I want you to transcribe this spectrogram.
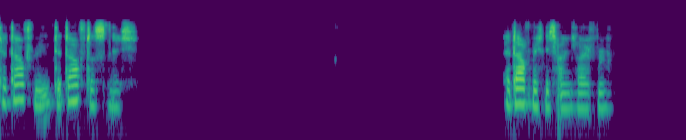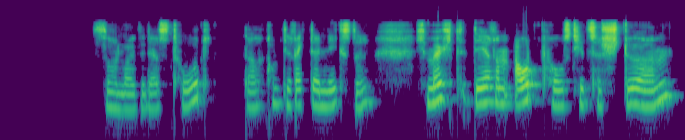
der darf, der darf das nicht. Er darf mich nicht angreifen. So, Leute, der ist tot. Da kommt direkt der nächste. Ich möchte deren Outpost hier zerstören.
